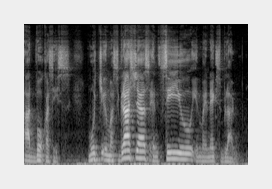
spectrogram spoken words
advocacies. Mucho mas gracias and see you in my next vlog.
